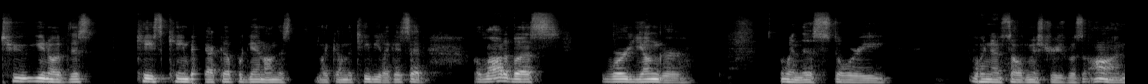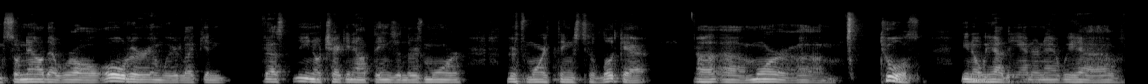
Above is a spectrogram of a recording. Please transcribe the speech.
to you know if this case came back up again on this like on the TV. Like I said, a lot of us were younger when this story when unsolved mysteries was on. So now that we're all older and we're like invest, you know, checking out things and there's more there's more things to look at, uh, uh more um, tools. You know, we have the internet, we have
